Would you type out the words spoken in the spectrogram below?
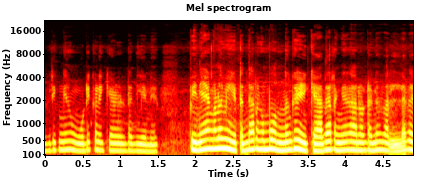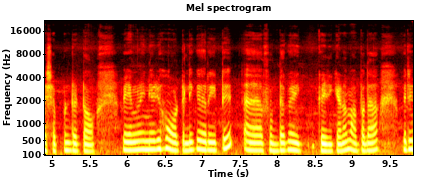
ഇവരിങ്ങനെ ഓടി ഞാൻ പിന്നെ ഞങ്ങൾ വീട്ടിൽ നിന്ന് ഇറങ്ങുമ്പോൾ ഒന്നും കഴിക്കാതെ ഇറങ്ങിയ കാരണം തന്നെ നല്ല വിശപ്പുണ്ട് കേട്ടോ അപ്പോൾ ഞങ്ങൾ ഇനി ഒരു ഹോട്ടലിൽ കയറിയിട്ട് ഫുഡ് കഴി കഴിക്കണം. അപ്പോൾ അതാ ഒരു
